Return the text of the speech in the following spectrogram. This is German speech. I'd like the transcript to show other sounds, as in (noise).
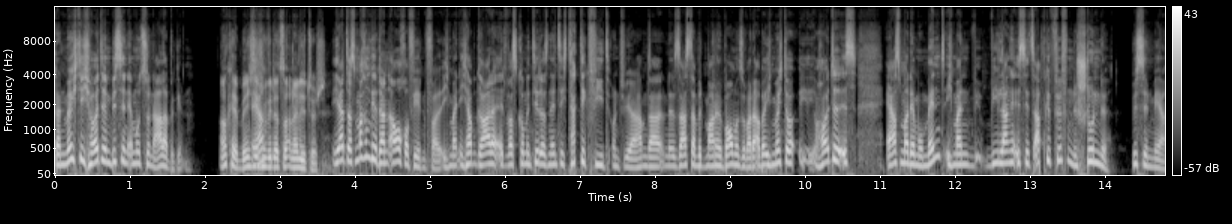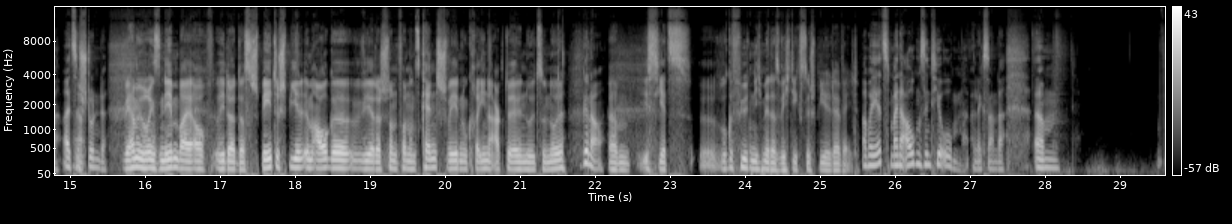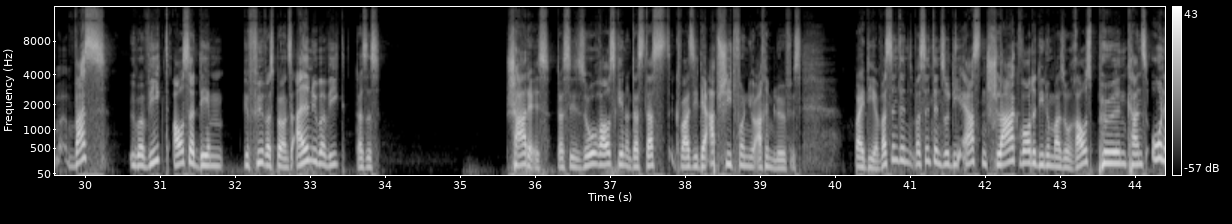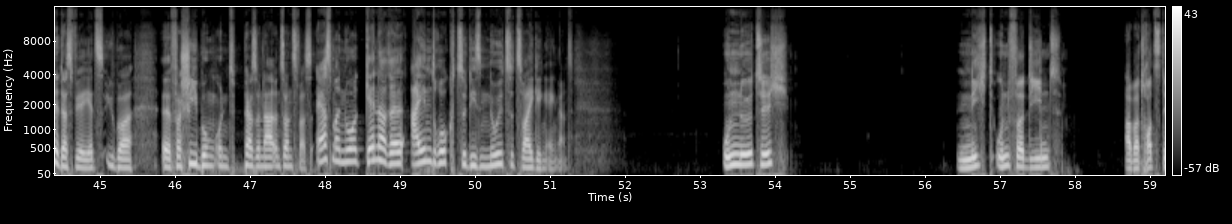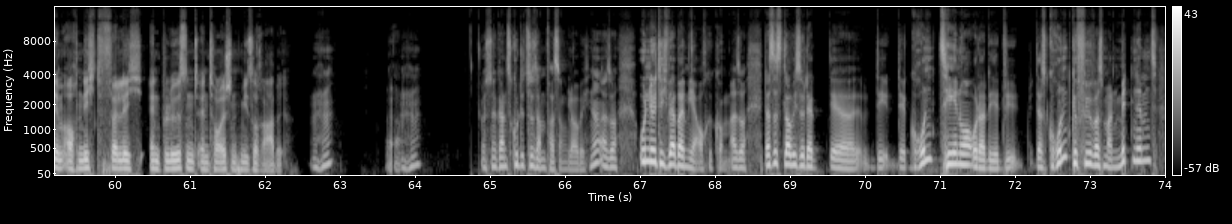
dann möchte ich heute ein bisschen emotionaler beginnen. Okay, bin ich ja? schon wieder zu analytisch. Ja, das machen wir dann auch auf jeden Fall. Ich meine, ich habe gerade etwas kommentiert, das nennt sich Taktikfeed und wir haben da, saß da mit Manuel Baum und so weiter. Aber ich möchte, heute ist erstmal der Moment, ich meine, wie lange ist jetzt abgepfiffen? Eine Stunde. Bisschen mehr als eine ja. Stunde. Wir haben übrigens nebenbei auch wieder das späte Spiel im Auge, wie ihr das schon von uns kennt. Schweden, Ukraine aktuell 0 zu 0. Genau. Ähm, ist jetzt äh, so gefühlt nicht mehr das wichtigste Spiel der Welt. Aber jetzt, meine Augen sind hier oben, Alexander. Ähm, was überwiegt außer dem Gefühl, was bei uns allen überwiegt, dass es schade ist, dass sie so rausgehen und dass das quasi der Abschied von Joachim Löw ist. Bei dir. Was sind, denn, was sind denn so die ersten Schlagworte, die du mal so rauspölen kannst, ohne dass wir jetzt über äh, Verschiebung und Personal und sonst was. Erstmal nur generell Eindruck zu diesem 0 zu 2 gegen England. Unnötig, nicht unverdient, aber trotzdem auch nicht völlig entblößend, enttäuschend, miserabel. Mhm. Ja. Mhm. Das ist eine ganz gute Zusammenfassung, glaube ich. Ne? Also unnötig wäre bei mir auch gekommen. Also das ist, glaube ich, so der, der, der, der Grundtenor oder die, die, das Grundgefühl, was man mitnimmt,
